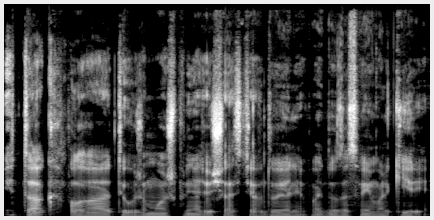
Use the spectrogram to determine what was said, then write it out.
Итак, полагаю, ты уже можешь принять участие в дуэли. Пойду за своим Валькирией.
